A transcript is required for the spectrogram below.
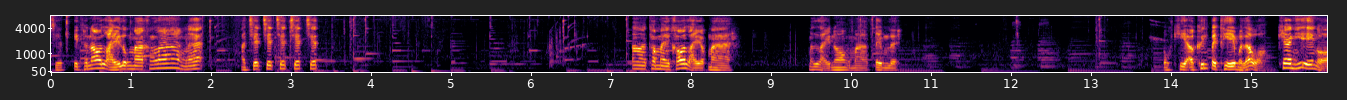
เช็ดเอทานอลไหลลงมาข้างล่างนะอะเช็ดเช็ดเช็ดเช็ดเช็ดอ่าทำไมเขาไหลออกมา มันไหลนองออกมาเต็มเลย โอเค เอาขึ้นไปเทหมดแล้วเหรอ แค่นี้เองเหรอ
